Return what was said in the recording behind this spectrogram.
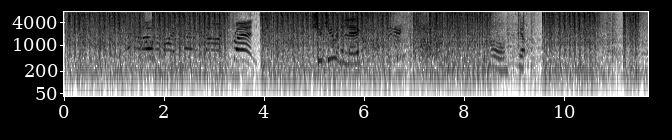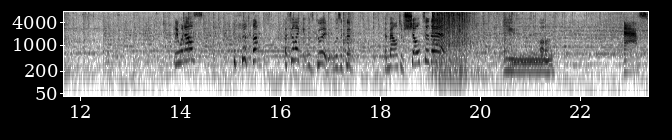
Hello to my very large friend! Shoot you in the leg. Oh, yep. Anyone else? I feel like it was good. It was a good amount of shelter there. You ass.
